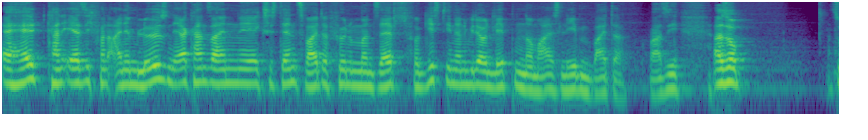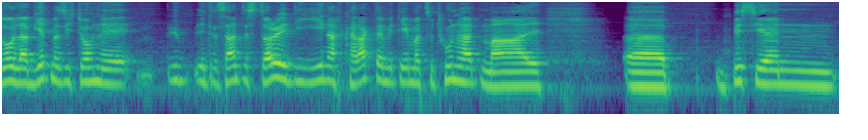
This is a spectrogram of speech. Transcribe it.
erhält, kann er sich von einem lösen, er kann seine Existenz weiterführen und man selbst vergisst ihn dann wieder und lebt ein normales Leben weiter, quasi. Also, so laviert man sich durch eine interessante Story, die je nach Charakter, mit dem man zu tun hat, mal äh, ein bisschen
